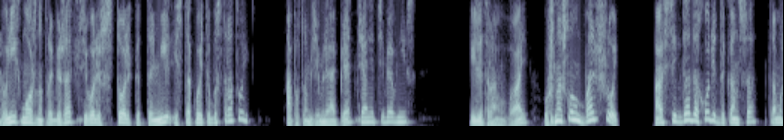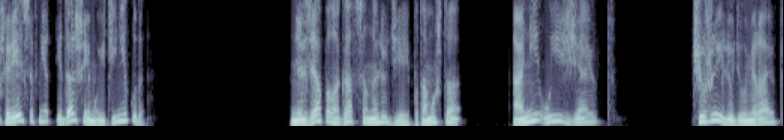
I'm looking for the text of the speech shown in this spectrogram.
В них можно пробежать всего лишь столько-то миль и с такой-то быстротой, а потом земля опять тянет тебя вниз. Или трамвай. Уж на что он большой, а всегда доходит до конца, потому что рельсов нет, и дальше ему идти некуда. Нельзя полагаться на людей, потому что они уезжают. Чужие люди умирают,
